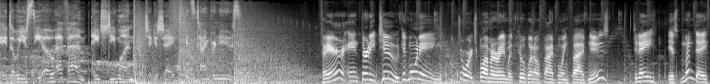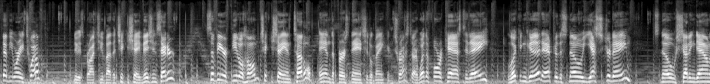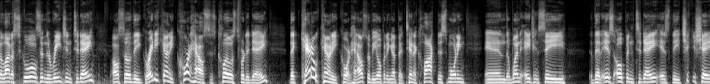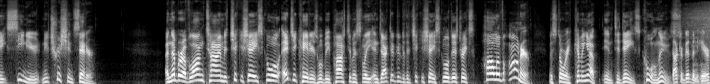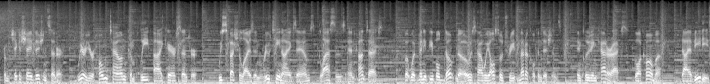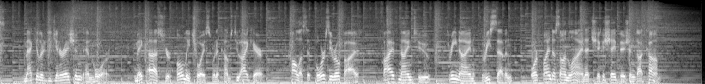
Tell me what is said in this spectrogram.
KWCO FM HD1 Chickasha. It's time for news. Fair and 32. Good morning. George Plummer in with KOOL 105.5 News. Today is Monday, February 12th. News brought to you by the Chickasha Vision Center, Severe Funeral Home, Chickasha and Tuttle, and the First National Bank and Trust. Our weather forecast today looking good after the snow yesterday. Snow shutting down a lot of schools in the region today. Also, the Grady County Courthouse is closed for today. The Caddo County Courthouse will be opening up at 10 o'clock this morning. And the one agency that is open today is the Chickasha Senior Nutrition Center. A number of longtime Chickasha school educators will be posthumously inducted into the Chickasha School District's Hall of Honor. The story coming up in today's KOOL News. Dr. Goodman here from Chickasha Vision Center. We are your hometown complete eye care center. We specialize in routine eye exams, glasses, and contacts. But what many people don't know is how we also treat medical conditions, including cataracts, glaucoma, diabetes, macular degeneration, and more. Make us your only choice when it comes to eye care. Call us at 405 592 3937 or find us online at chickashavision.com.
